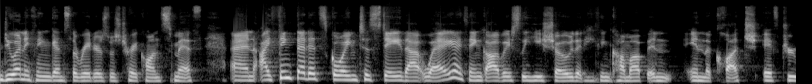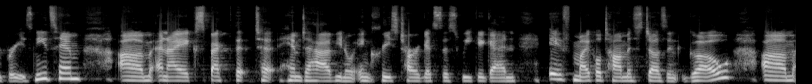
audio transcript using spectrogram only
do anything against the Raiders was Tre'Quan Smith. And I think that it's going to stay that way. I think obviously he showed that he can come up in in the clutch if Drew Brees needs him. Um, and I expect that to him to have, you know, increased targets this week again if Michael Thomas doesn't go. Um,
